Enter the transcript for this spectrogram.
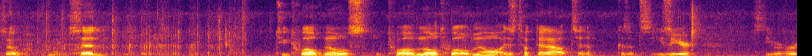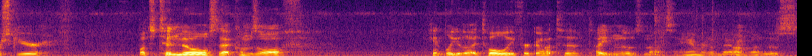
So, like I said, two 12 mils, 12 mil, 12 mil. I just took that out to because it's easier. It's the reverse gear. Bunch of 10 mils, that comes off. I can't believe that I totally forgot to tighten those nuts and hammer them down. That is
